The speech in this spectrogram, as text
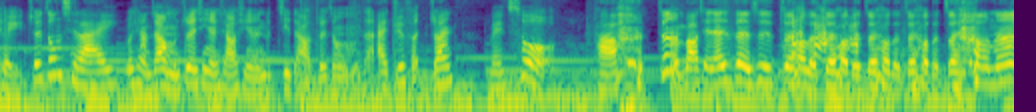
可以追踪起来。如果想知道我们最新的消息呢，就记得要追踪我们的 IG。粉砖，没错。好，真的很抱歉，但是真的是最后的最后的最后的最后的最后呢，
